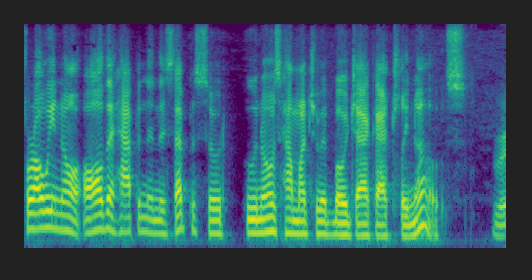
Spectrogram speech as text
for all we know, all that happened in this episode, who knows how much of it BoJack actually knows? Yeah,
